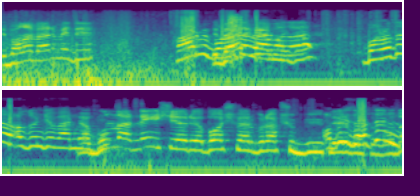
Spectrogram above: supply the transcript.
e, bana vermedi. Harbi bana da vermedi. bana. Bana. da az önce vermedi. Ya bunlar ne işe yarıyor? Boş ver bırak şu büyükleri Abi zaten indi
